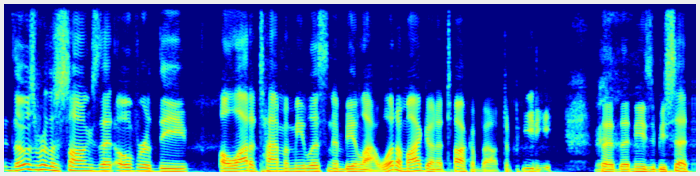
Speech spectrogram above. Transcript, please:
those were the songs that over the a lot of time of me listening and being like, what am I going to talk about to Petey that, that needs to be said?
